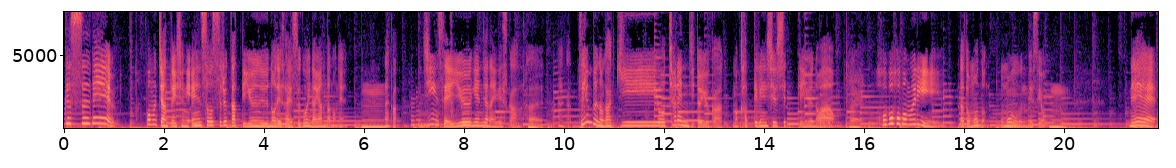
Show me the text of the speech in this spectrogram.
クスでポムちゃんと一緒に演奏するかっていうのでさえすごい悩んだのね。なんか人生有限じゃないですか。はい。なんか全部の楽器をチャレンジというか、まあ、買って練習してっていうのははい。ほぼほぼ無理だと思うの思うんですよ。うんで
